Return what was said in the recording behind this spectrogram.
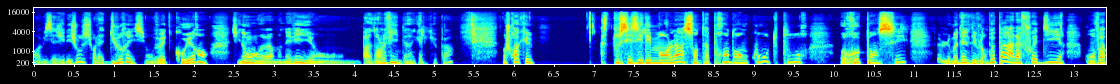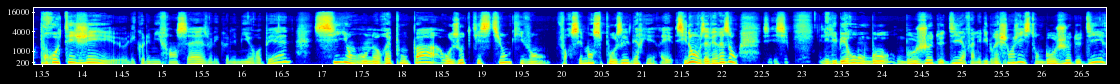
envisager les choses sur la durée, si on veut être cohérent. Sinon, à mon avis, on parle dans le vide, hein, quelque part. Donc, je crois que tous ces éléments-là sont à prendre en compte pour repenser le modèle de développement. On ne peut pas à la fois dire on va protéger l'économie française ou l'économie européenne si on, ne répond pas aux autres questions qui vont forcément se poser derrière. Et sinon, vous avez raison. Les libéraux ont beau, beau jeu de dire, enfin les libre-échangistes ont beau jeu de dire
